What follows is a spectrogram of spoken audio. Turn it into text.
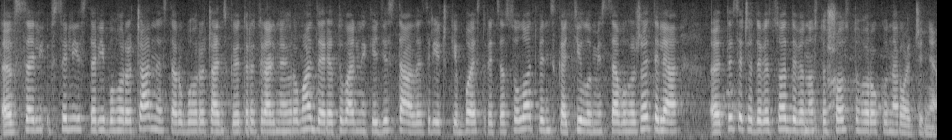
Е, В селі, в селі Старі Богородчани Старобогородчанської територіальної громади рятувальники дістали з річки Бестриця Солотвинська тіло місцевого жителя е, 1996 року народження.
